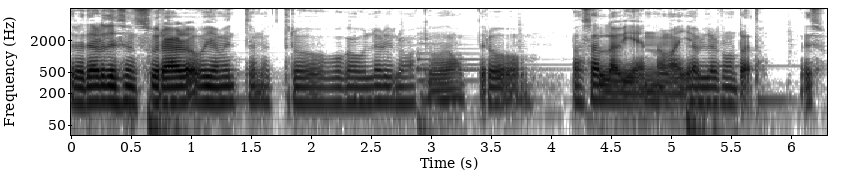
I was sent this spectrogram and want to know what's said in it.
tratar de censurar obviamente nuestro vocabulario lo más que podamos, pero pasarla bien nomás y hablar un rato. Eso.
